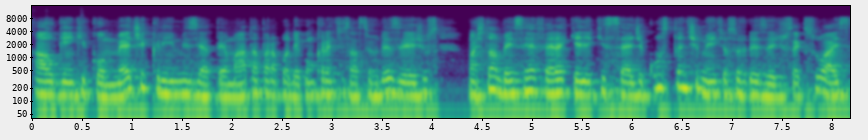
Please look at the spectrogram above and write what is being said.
a alguém que comete crimes e até mata para poder concretizar seus desejos, mas também se refere àquele que cede constantemente a seus desejos sexuais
